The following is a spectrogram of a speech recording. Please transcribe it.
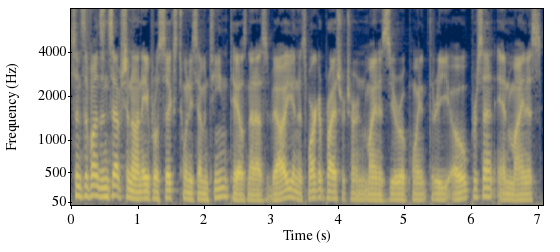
Since the fund's inception on April 6, 2017, Tails net asset value and its market price returned minus 0.30% and minus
